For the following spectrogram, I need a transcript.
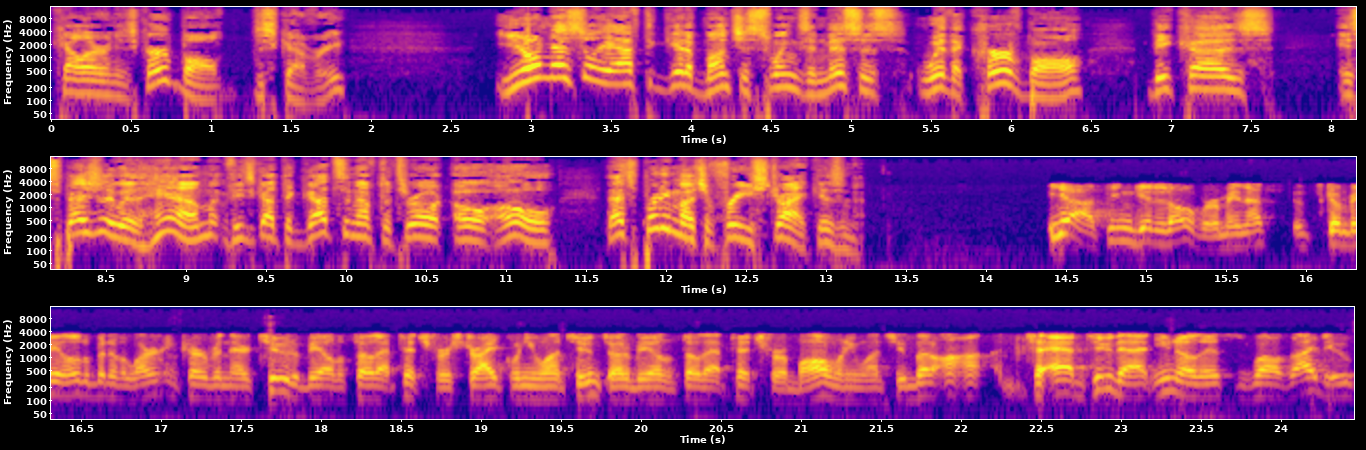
Keller and his curveball discovery, you don't necessarily have to get a bunch of swings and misses with a curveball because, especially with him, if he's got the guts enough to throw it 0-0, that's pretty much a free strike, isn't it? Yeah, if you can get it over. I mean, that's it's going to be a little bit of a learning curve in there too to be able to throw that pitch for a strike when you want to, and so to be able to throw that pitch for a ball when you want to. But uh, to add to that, you know this as well as I do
